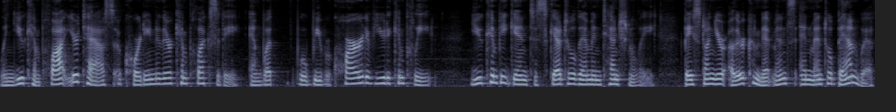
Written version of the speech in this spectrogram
When you can plot your tasks according to their complexity and what will be required of you to complete, you can begin to schedule them intentionally based on your other commitments and mental bandwidth.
